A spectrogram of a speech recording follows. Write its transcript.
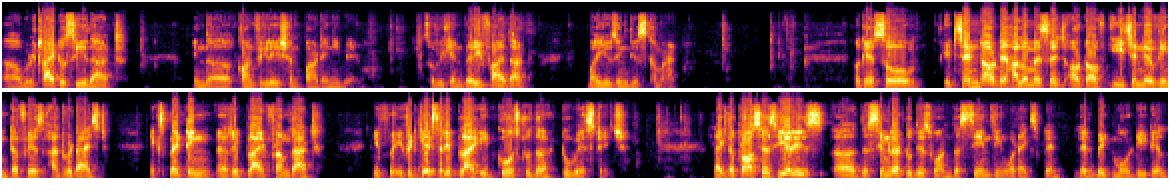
Uh, we'll try to see that in the configuration part anyway. So we can verify that by using this command. Okay, so it sent out a hello message out of each and every interface advertised, expecting a reply from that. If, if it gets a reply, it goes to the two-way stage. Like the process here is uh, the similar to this one, the same thing what I explained, a little bit more detail.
